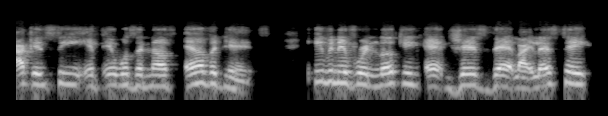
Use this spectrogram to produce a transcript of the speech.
I can see if it was enough evidence even if we're looking at just that, like let's take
